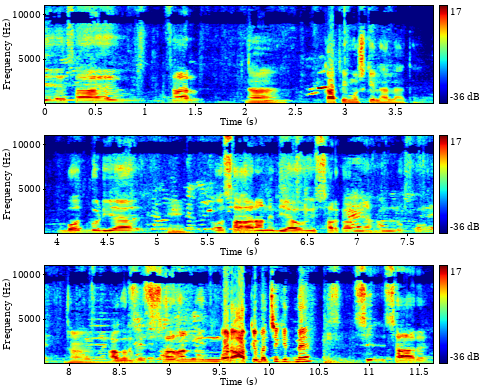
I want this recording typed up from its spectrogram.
ऐसा है सर। हाँ काफ़ी मुश्किल हालात है। बहुत बढ़िया हम्म, और सहारा ने दिया इस सरकार ने हम लोग को। हाँ। अगर से सरकार ने और आपके बच्चे कितने हैं? चार है।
